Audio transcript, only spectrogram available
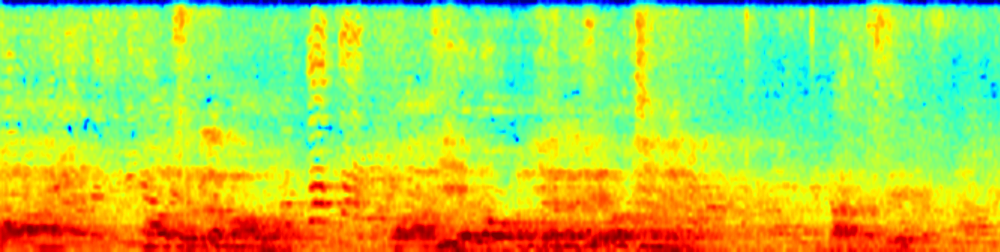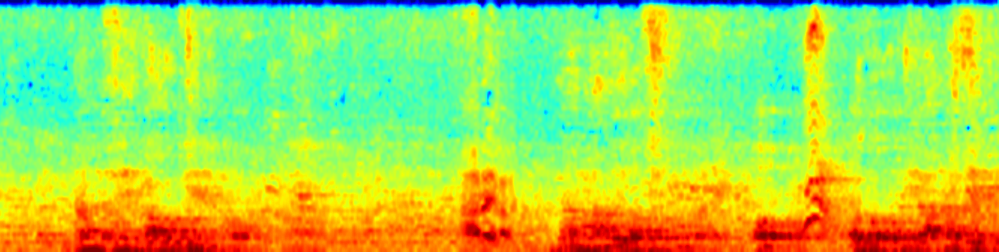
ဟာဟာစက်ကလမှာပါဟာဒီရောဒီကနေ့စေတော့ရှိတယ်ဒီကနေ့စေဒီကနေ့စေကောင်းနေတ ယ်ဟောအားတယ်လောက်ဒီက90လောက်ရှိတယ်ဟောအဲ့တော့ဒီကနေ့စေဒီ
